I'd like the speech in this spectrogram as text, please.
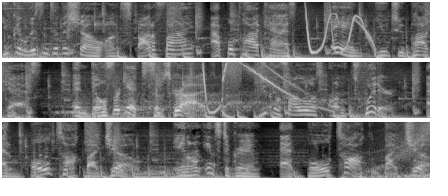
You can listen to the show on Spotify, Apple Podcasts, and YouTube Podcasts. And don't forget to subscribe. You can follow us on Twitter at Bold Talk by Joe and on Instagram at Bold Talk by Joe.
